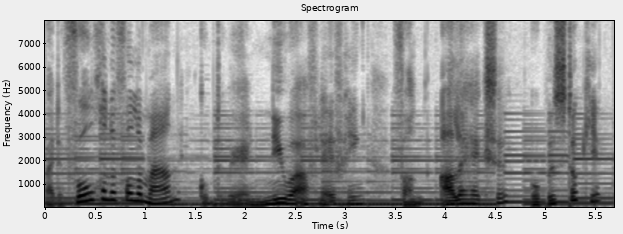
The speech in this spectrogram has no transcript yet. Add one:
Bij de volgende volle maan komt er weer een nieuwe aflevering van Alle Heksen op een stokje.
